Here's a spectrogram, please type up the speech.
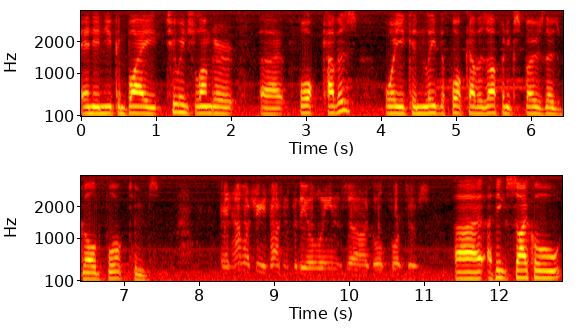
And then you can buy two-inch longer uh, fork covers, or you can leave the fork covers off and expose those gold fork tubes. And how much are you talking for the Öhlins uh, gold fork tubes? Uh, I think Cycle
